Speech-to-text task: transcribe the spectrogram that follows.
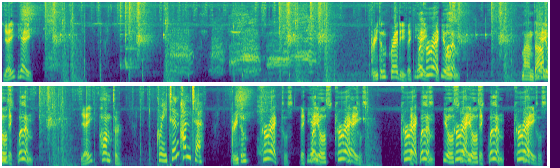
Yay. Yay. Greeton. Ready. Yay. Correct. Yours. Willem. Mandatum. Yours. Willem. Yay. Hunter. Grayton, Hunter, Greeton. Correctus. Yay. Yours. Correctus. Correct. Willem. Yours. Correct. Yours. Willem. Correctus.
